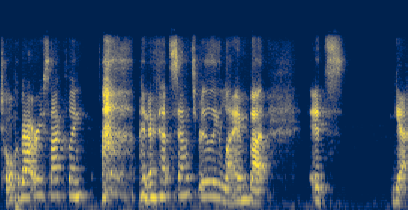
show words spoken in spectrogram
talk about recycling. I know that sounds really lame, but it's, yeah,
